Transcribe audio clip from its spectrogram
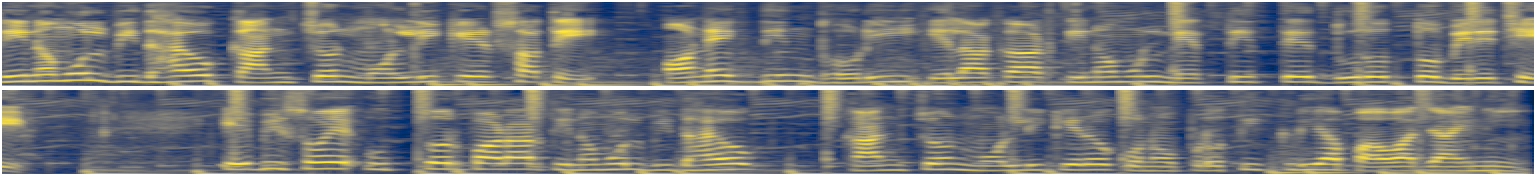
তৃণমূল বিধায়ক কাঞ্চন মল্লিকের সাথে অনেক দিন ধরেই এলাকার তৃণমূল নেতৃত্বের দূরত্ব বেড়েছে। এ বিষয়ে উত্তরপাড়ার তৃণমূল বিধায়ক কাঞ্চন মল্লিকেরও কোনো প্রতিক্রিয়া পাওয়া যায়নি।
